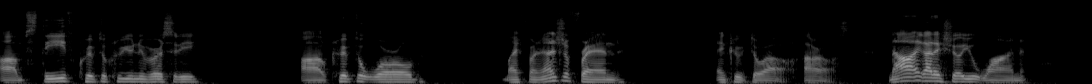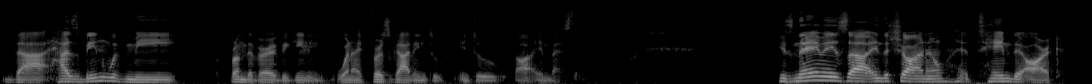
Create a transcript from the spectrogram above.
um, Steve, Crypto Crew University, uh, Crypto World, my financial friend, and Crypto Arrows. Now I gotta show you one that has been with me from the very beginning when I first got into into uh, investing. His name is uh, in the channel Tame the Ark.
